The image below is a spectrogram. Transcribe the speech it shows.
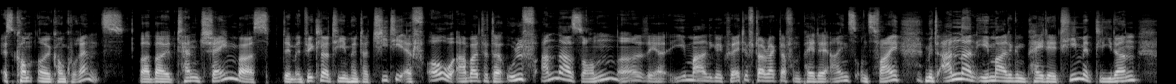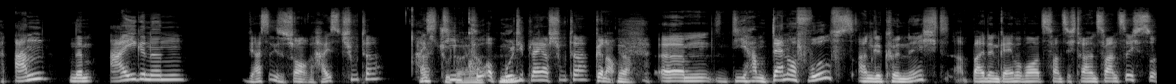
es kommt neue Konkurrenz. Weil bei Ten Chambers, dem Entwicklerteam hinter GTFO, arbeitet der Ulf Anderson, ne, der ehemalige Creative Director von Payday 1 und 2, mit anderen ehemaligen Payday-Teammitgliedern an einem eigenen, wie heißt dieses Genre, Heist-Shooter? Heißt Team ja. Koop mhm. Multiplayer Shooter, genau. Ja. Ähm, die haben Den of Wolves angekündigt bei den Game Awards 2023, so,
